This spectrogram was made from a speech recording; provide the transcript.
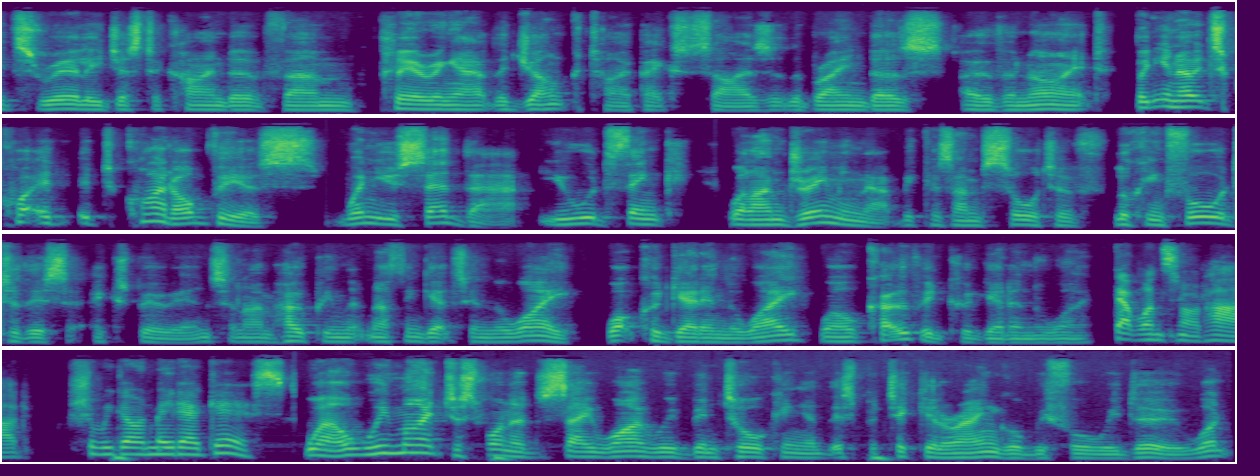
it's really just a kind of um, clearing out the junk type exercise that the brain does overnight. But you know, it's quite it's quite obvious when you said that. You would think, well, I'm dreaming that because I'm sort of looking forward to this experience, and I'm hoping that nothing gets in the way. What could get in the way? Well, COVID could get in the way. That one's not hard. Should we go and meet our guest? Well, we might just want to say why we've been talking at this particular angle before we do. What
